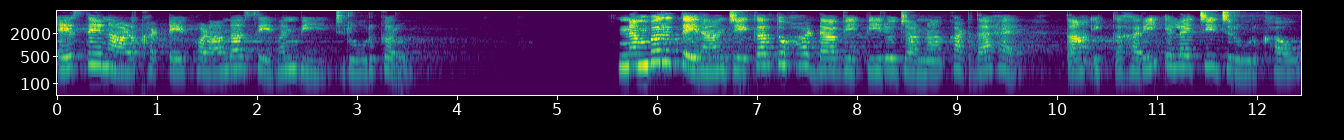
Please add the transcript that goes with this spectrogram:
ਇਸ ਦੇ ਨਾਲ ਖੱਟੇ ਫਲਾਂ ਦਾ ਸੇਵਨ ਵੀ ਜ਼ਰੂਰ ਕਰੋ। ਨੰਬਰ 13 ਜੇਕਰ ਤੁਹਾਡਾ ਬੀਪੀ ਰੋਜ਼ਾਨਾ ਘਟਦਾ ਹੈ, ਤਾਂ ਇੱਕ ਹਰੀ ਇਲਾਇਚੀ ਜ਼ਰੂਰ ਖਾਓ।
